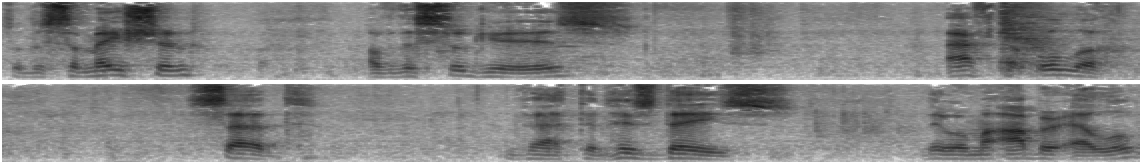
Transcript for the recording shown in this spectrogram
So the summation of the sugya is after Ula said that in his days they were Ma'aber Elu,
